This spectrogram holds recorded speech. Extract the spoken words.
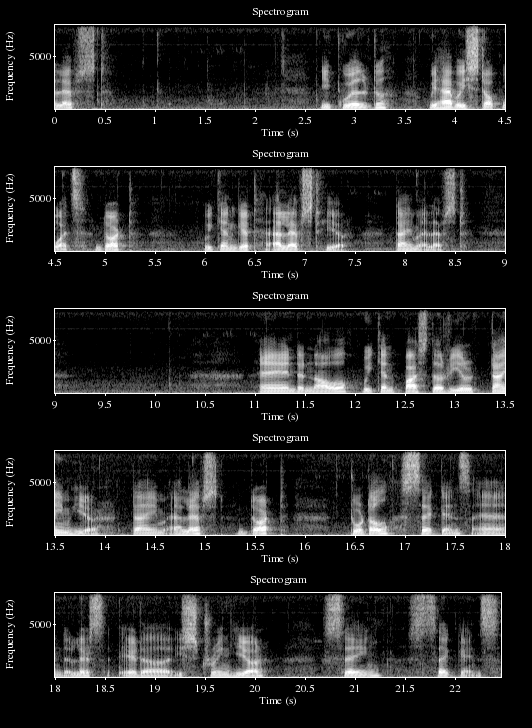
elapsed equal to we have a stopwatch dot. We can get elapsed here. Time elapsed. And now we can pass the real time here. Time elapsed dot. Total seconds. And let's add a string here saying seconds.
